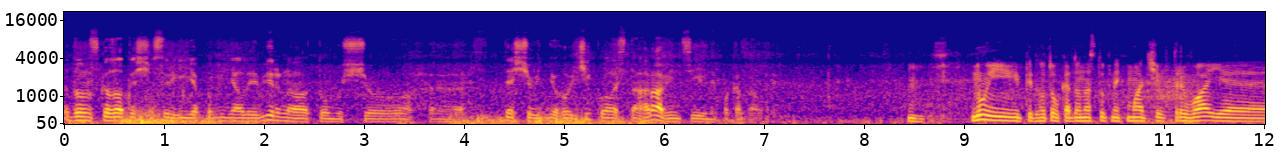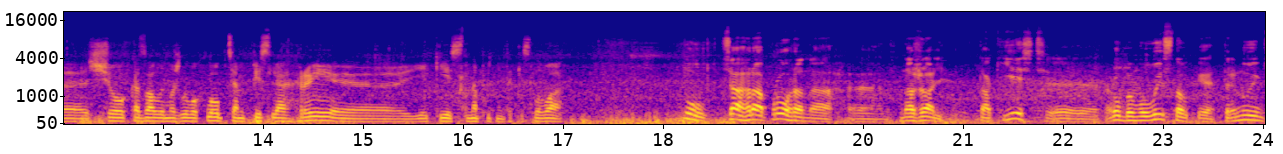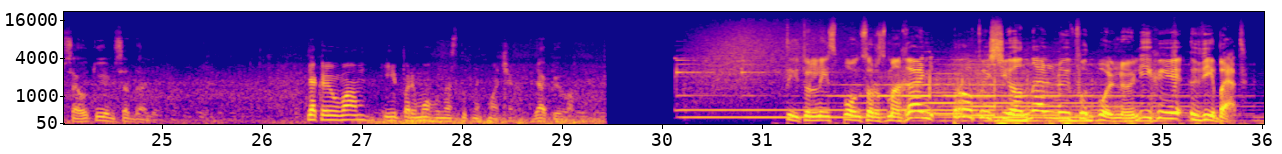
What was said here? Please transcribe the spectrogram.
Я должен сказати, що Сергія поміняли вірно, тому що е, те, що від нього очікувалось, та гра, він цієї не показав. Ну і підготовка до наступних матчів триває. Що казали, можливо, хлопцям після гри, е, якісь напутні такі слова. Ну, ця гра програна, е, на жаль, так є. Е, Робимо висновки, тренуємося, готуємося далі. Дякую вам і перемогу в наступних матчах. Дякую вам. Титульний спонсор змагань професіональної футбольної ліги Вібет.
